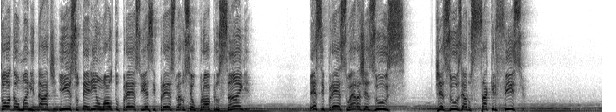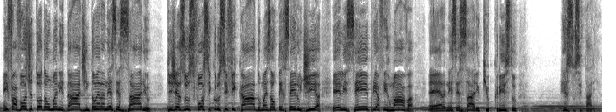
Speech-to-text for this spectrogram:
toda a humanidade, e isso teria um alto preço, e esse preço era o seu próprio sangue. Esse preço era Jesus. Jesus era o sacrifício em favor de toda a humanidade, então era necessário que Jesus fosse crucificado, mas ao terceiro dia ele sempre afirmava: era necessário que o Cristo ressuscitaria.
